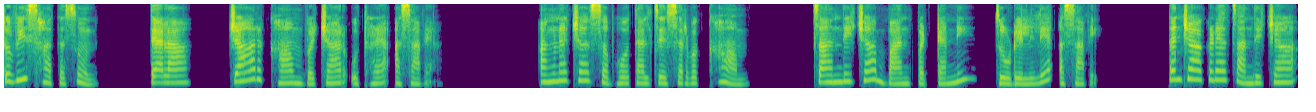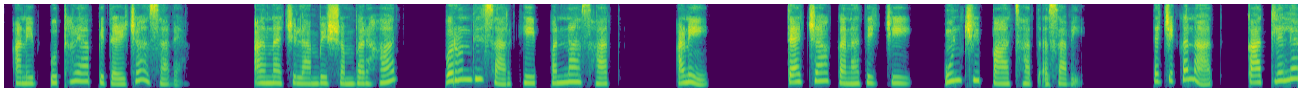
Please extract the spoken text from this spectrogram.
तो वीस हात असून त्याला चार खांब व चार उथळ्या असाव्या. अंगणाच्या सभोवतालचे सर्व खांब चांदीच्या बांधपट्ट्यांनी जोडलेले असावे. त्यांच्या आकड्या चांदीच्या आणि उथळ्या पितळीच्या असाव्या. अंगणाची लांबी शंभर हात वरुंदी सारखी पन्नास हात आणि त्याच्या कनातीची उंची पाच हात असावी. त्याची कनात कातलेल्या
